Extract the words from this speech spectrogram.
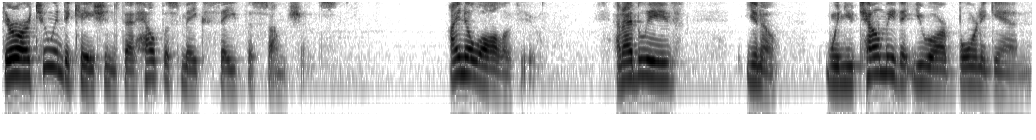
There are two indications that help us make safe assumptions. I know all of you, and I believe, you know, when you tell me that you are born again,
